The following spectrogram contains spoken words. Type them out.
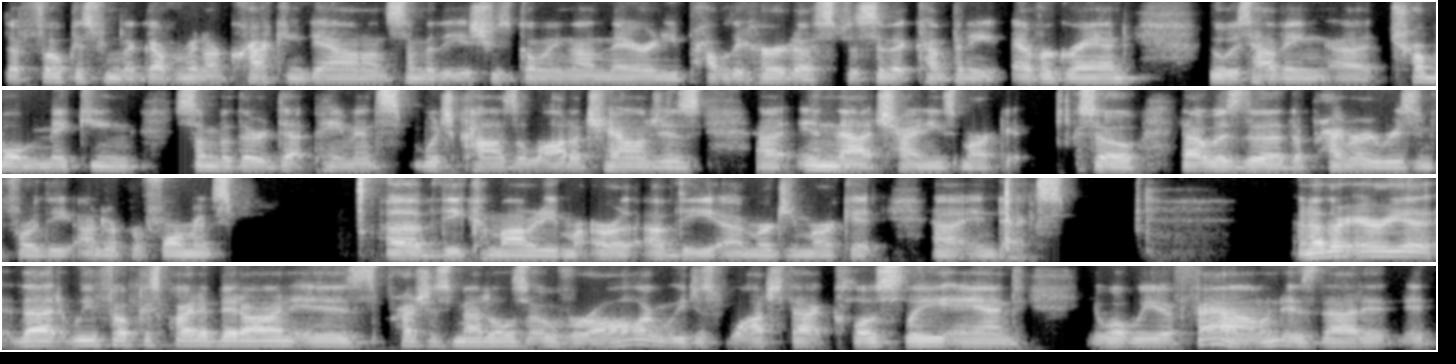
the focus from the government on cracking down on some of the issues going on there. And you probably heard a specific company, Evergrande, who was having uh, trouble making some of their debt payments, which caused a lot of challenges uh, in that Chinese market. So that was the, the primary reason for the underperformance of the commodity or of the emerging market uh, index. Another area that we focus quite a bit on is precious metals overall, and we just watch that closely. And what we have found is that it, it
